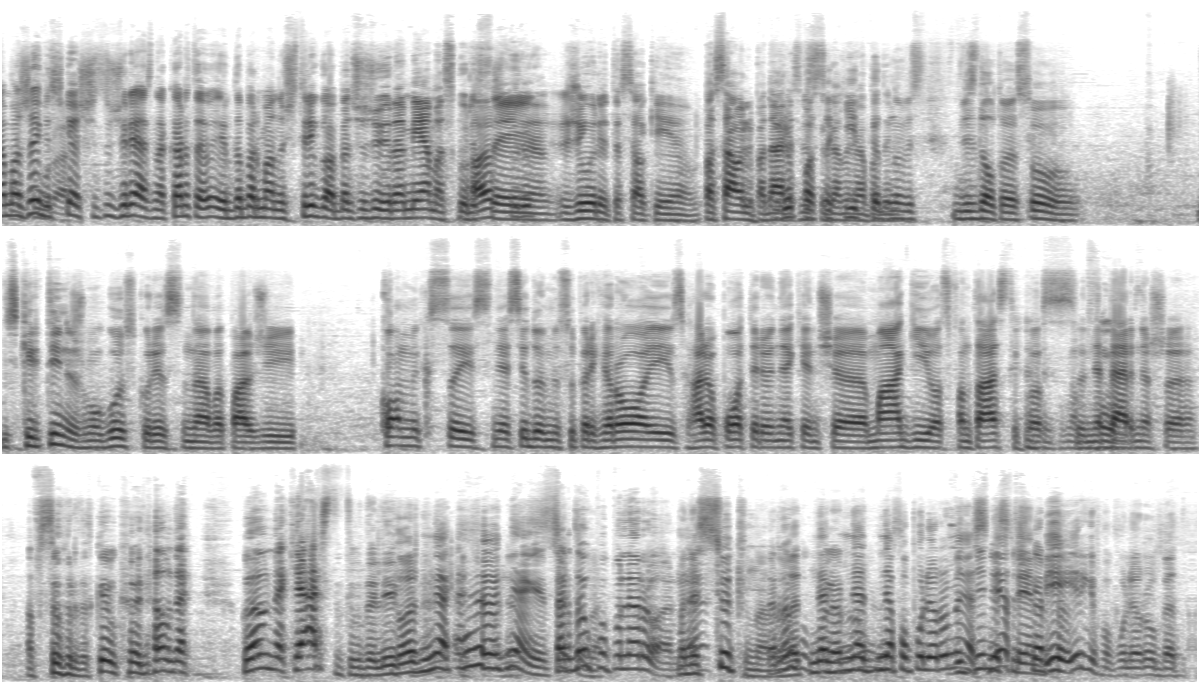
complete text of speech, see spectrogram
nemažai viskio aš esu žiūrėjęs ne kartą ir dabar man užstrigo, bet žodžiu yra mėmas, kuris tai žiūri tiesiog į pasaulį padaręs. Ką pasakyti, kad nu, vis, vis dėlto esu išskirtinis žmogus, kuris, na, va, pavyzdžiui, komiksais nesidomi superherojais, Hario Poterio nekenčia, magijos, fantastikos, Absurdas. neperneša. Absurdas, kaip, kodėl, ne, kodėl nekesti tų dalykų? Nu, aš nekenčiu, E, mane Ne, per daug populiaru. ar ne? Mane siutina. Bet Ne, ne, populiaru. nepopuliarume, Vidinis ne, tai NBA irgi populiaru, bet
